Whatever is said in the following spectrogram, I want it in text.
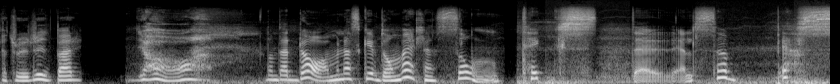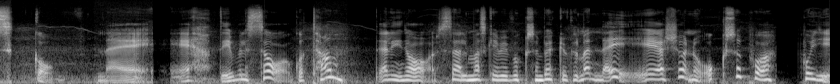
Jag tror det är Rydberg. Ja, de där damerna, skrev de verkligen sångtexter? Elsa Beskow? Nej, det är väl sagotant. Eller ja, Selma skrev ju vuxenböcker också. Men nej, jag kör nog också på, på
